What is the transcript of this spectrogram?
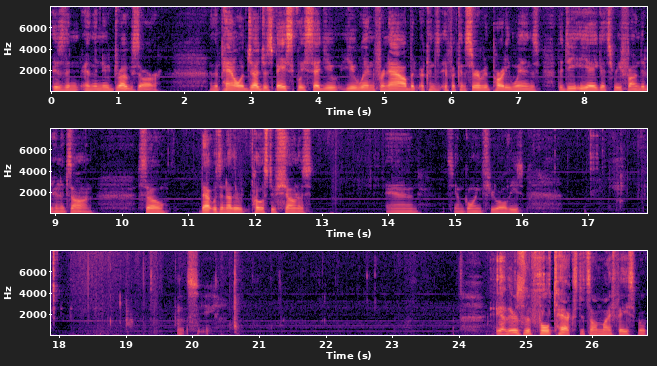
is the, and the new drug czar. And the panel of judges basically said you, you win for now, but if a conservative party wins, the DEA gets refunded and it's on. So that was another post of Shona's. And see, I'm going through all these. Let's see. Yeah, there's the full text. It's on my Facebook.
